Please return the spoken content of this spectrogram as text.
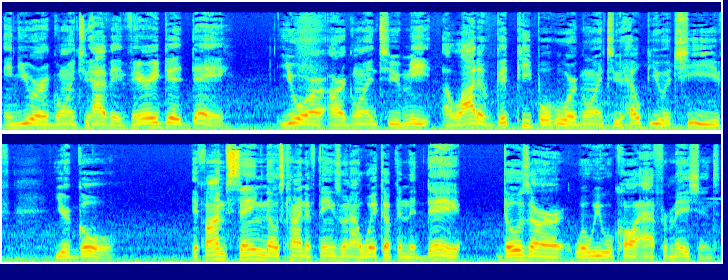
and you are going to have a very good day, you are, are going to meet a lot of good people who are going to help you achieve your goal. If I'm saying those kind of things when I wake up in the day, those are what we will call affirmations,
